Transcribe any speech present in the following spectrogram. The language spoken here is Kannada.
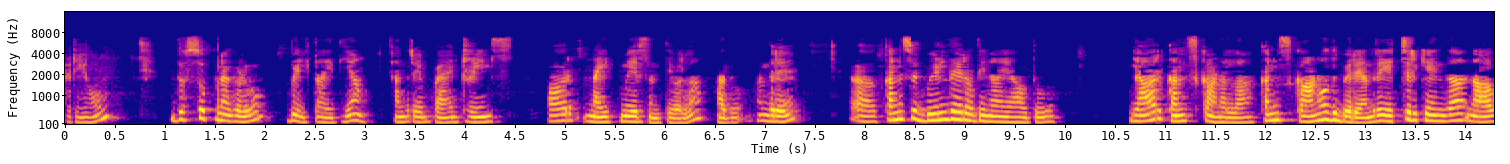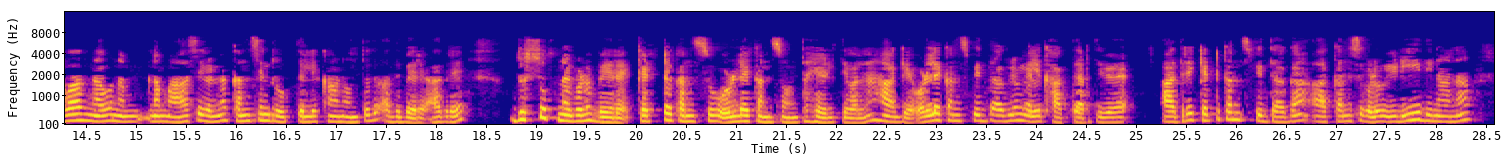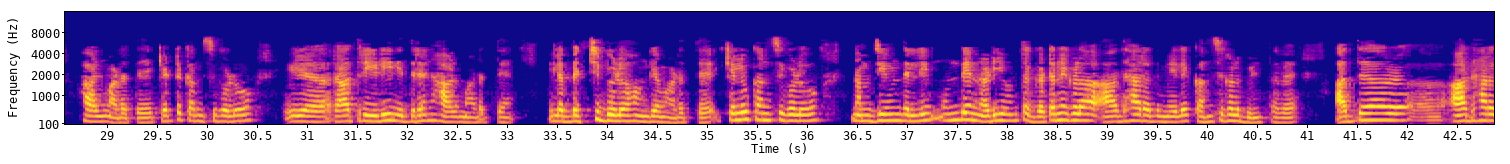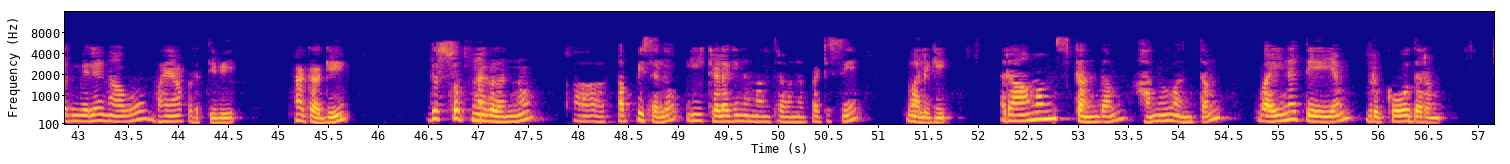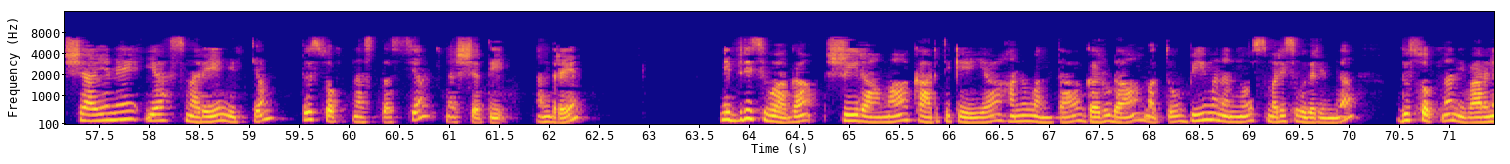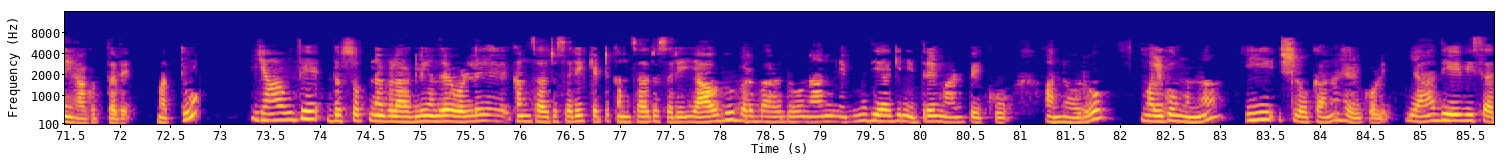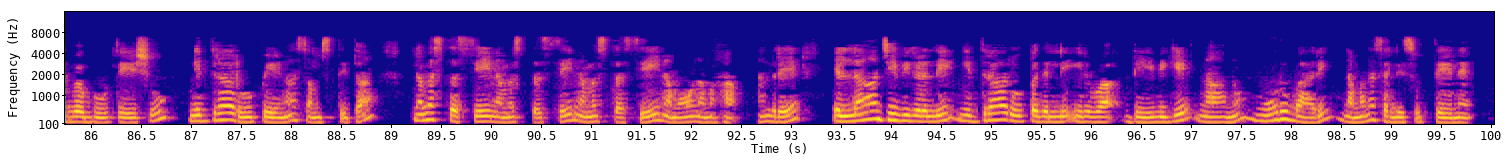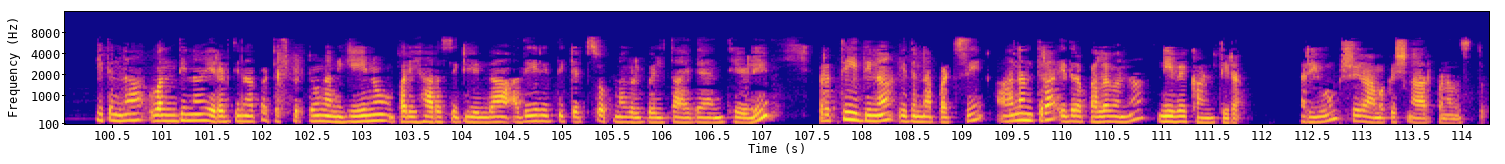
ಹರಿ ಓಂ ದುಸ್ವಪ್ನಗಳು ಬೀಳ್ತಾ ಇದೆಯಾ? ಅಂದ್ರೆ bad dreams or nightmares ಅಂತೀವಲ್ಲ ಅದು. ಅಂದ್ರೆ ಕನಸು ಬೀಳ್ದೇ ಇರೋ ದಿನ ಯಾವುದು? ಯಾರು ಕನಸು ಕಾಣಲ್ಲ? ಕನಸು ಕಾಣೋದು ಬೇರೆ. ಅಂದ್ರೆ ಎಚ್ಚರಿಕೆಯಿಂದ ನಾವಾಗ ನಾವು ನಮ್, ನಮ್ಮ ಆಸೆಗಳನ್ನ ಕನಸಿನ ರೂಪದಲ್ಲಿ ಕಾಣುವಂಥದ್ದು ಅದು ಬೇರೆ. ಆದ್ರೆ ದುಸ್ವಪ್ನಗಳು ಬೇರೆ. ಕೆಟ್ಟ ಕನಸು ಒಳ್ಳೆ ಕನಸು ಅಂತ ಹೇಳ್ತೀವಲ್ಲ ಹಾಗೆ. ಒಳ್ಳೆ ಕನಸು ಬಿದ್ದಾಗ್ಲೂ ಮೆಲ್ಕ್ ಹಾಕ್ತಾ ಇರ್ತೀವಿ. ಆದ್ರೆ ಕೆಟ್ಟ ಕನಸು ಬಿದ್ದಾಗ ಆ ಕನಸುಗಳು ಇಡೀ ದಿನಾನ ಹಾಳು ಮಾಡುತ್ತೆ. ಕೆಟ್ಟ ಕನಸುಗಳು ರಾತ್ರಿ ಇಡೀ ನಿದ್ರೆನ ಹಾಳು ಮಾಡುತ್ತೆ. ಇಲ್ಲ ಬೆಚ್ಚಿ ಬೀಳೋ ಹಂಗೆ ಮಾಡುತ್ತೆ. ಕೆಲವು ಕನಸುಗಳು ನಮ್ಮ ಜೀವನದಲ್ಲಿ ಮುಂದೆ ನಡೆಯುವಂತ ಘಟನೆಗಳ ಆಧಾರದ ಮೇಲೆ ಕನಸುಗಳು ಬೀಳ್ತವೆ. ಅದರ ಆಧಾರದ ಮೇಲೆ ನಾವು ಭಯ ಪಡ್ತೀವಿ. ಹಾಗಾಗಿ ದುಸ್ವಪ್ನಗಳನ್ನು ತಪ್ಪಿಸಲು ಈ ಕೆಳಗಿನ ಮಂತ್ರವನ್ನು ಪಠಿಸಿ ಮಲಗಿ. ರಾಮಂ ಸ್ಕಂದಂ ಹನುಮಂತಂ ವೈನತೇಯಂ ಮೃಕೋದರಂ ಶಯನೆ ಯ ಸ್ಮರೇ ನಿತ್ಯಂ ದುಸ್ವಪ್ನಸ್ತಸ್ಯ ನಶ್ಯತಿ ಅಂದ್ರೆ, ನಿದ್ರಿಸುವಾಗ ಶ್ರೀರಾಮ, ಕಾರ್ತಿಕೇಯ, ಹನುಮಂತ, ಗರುಡ ಮತ್ತು ಭೀಮನನ್ನು ಸ್ಮರಿಸುವುದರಿಂದ ದುಸ್ವಪ್ನ ನಿವಾರಣೆಯಾಗುತ್ತದೆ. ಮತ್ತು ಯಾವುದೇ ದುಸ್ವಪ್ನಗಳಾಗ್ಲಿ, ಅಂದ್ರೆ ಒಳ್ಳೆ ಕನ್ಸಾದ್ರೂ ಸರಿ, ಕೆಟ್ಟ ಕನ್ಸಾದ್ರೂ ಸರಿ, ಯಾವುದೂ ಬರಬಾರದು, ನಾನು ನೆಮ್ಮದಿಯಾಗಿ ನಿದ್ರೆ ಮಾಡ್ಬೇಕು ಅನ್ನೋರು ಮಲ್ಗೋ ಮುನ್ನ ಈ ಶ್ಲೋಕನ ಹೇಳ್ಕೊಳ್ಳಿ. ಯಾ ದೇವಿ ಸರ್ವಭೂತೇಶು ನಿದ್ರಾ ರೂಪೇಣ ಸಂಸ್ಥಿತ, ನಮಸ್ತಸ್ಯೇ ನಮಸ್ತಸ್ಯೇ ನಮಸ್ತಸ್ಯೇ, ನಮೋ ನಮಃ. ಅಂದ್ರೆ ಎಲ್ಲಾ ಜೀವಿಗಳಲ್ಲಿ ನಿದ್ರಾ ರೂಪದಲ್ಲಿ ಇರುವ ದೇವಿಗೆ ನಾನು ಮೂರು ಬಾರಿ ನಮನ ಸಲ್ಲಿಸುತ್ತೇನೆ. ಇದನ್ನ ಒಂದಿನ, ಎರಡ್ ದಿನ ಪಠಿಸ್ಬಿಟ್ಟು ನನಗೇನು ಪರಿಹಾರ ಸಿಗ್ಲಿಲ್ಲ. ಅದೇ ರೀತಿ ಕೆಟ್ಟ ಸ್ವಪ್ನಗಳು ಬೀಳ್ತಾ ಇದೆ ಅಂತ ಹೇಳಿ ಪ್ರತಿದಿನ ಇದನ್ನ ಪಠಿಸಿ, ಆನಂತರ ಇದರ ಫಲವನ್ನ ನೀವೇ ಕಾಣ್ತೀರಾ? ಹರಿ ಓಂ ಶ್ರೀರಾಮಕೃಷ್ಣ ಅರ್ಪಣಮಸ್ತು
